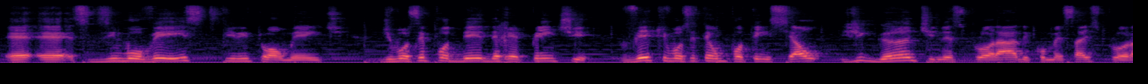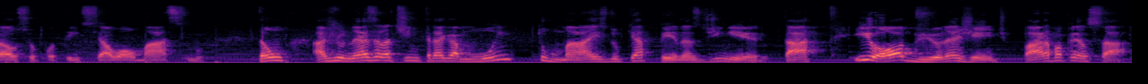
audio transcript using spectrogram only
é, é, se desenvolver espiritualmente, de você poder, de repente, ver que você tem um potencial gigante inexplorado e começar a explorar o seu potencial ao máximo. Então, a Junés ela te entrega muito mais do que apenas dinheiro, tá? E óbvio, né, gente? Para para pensar.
